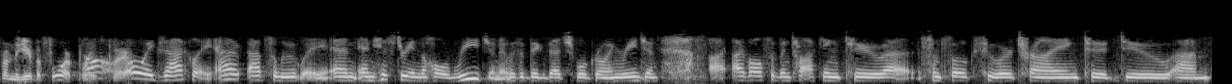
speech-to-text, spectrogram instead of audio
from the year before plays oh, part. Oh, exactly, a- absolutely, and and history in the whole region. It was a big vegetable growing region. I- I've also been talking to uh, some folks who are trying to do um,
